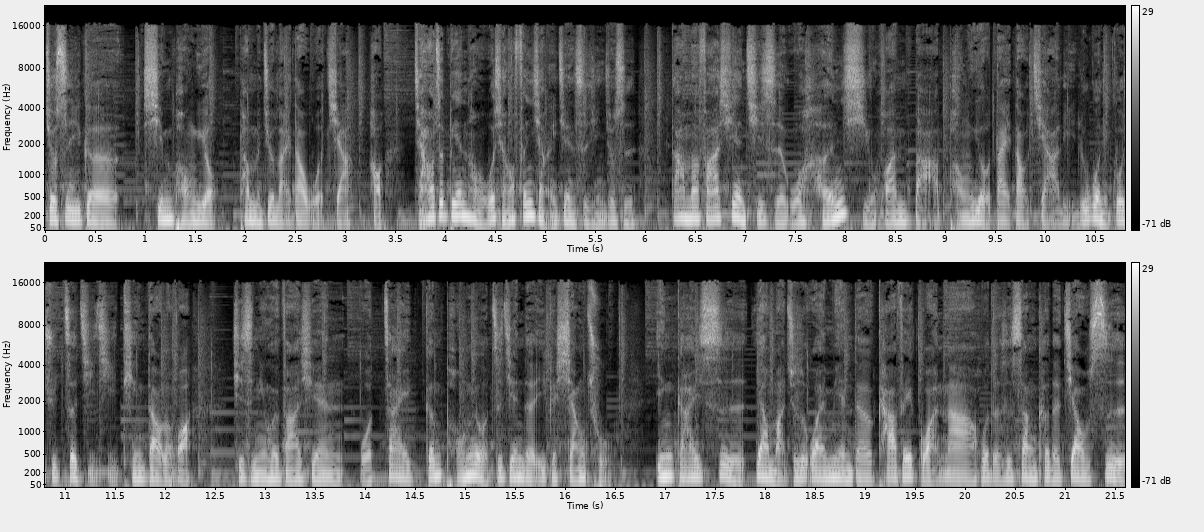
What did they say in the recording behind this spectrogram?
就是一个新朋友，他们就来到我家。好，讲到这边哈，我想要分享一件事情，就是大家有没有发现，其实我很喜欢把朋友带到家里。如果你过去这几集听到的话。其实你会发现，我在跟朋友之间的一个相处，应该是要么就是外面的咖啡馆啊，或者是上课的教室，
